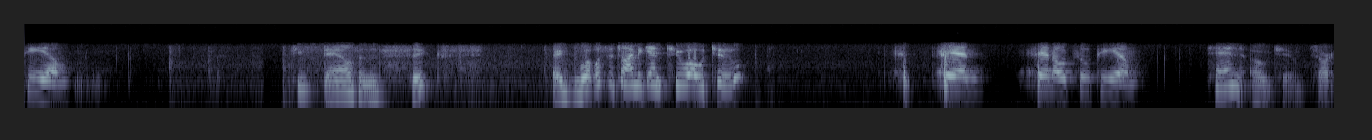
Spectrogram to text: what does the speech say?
p.m. 2006. Uh, What was the time again? 202? Ten ten o two p.m. 1002. Sorry.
